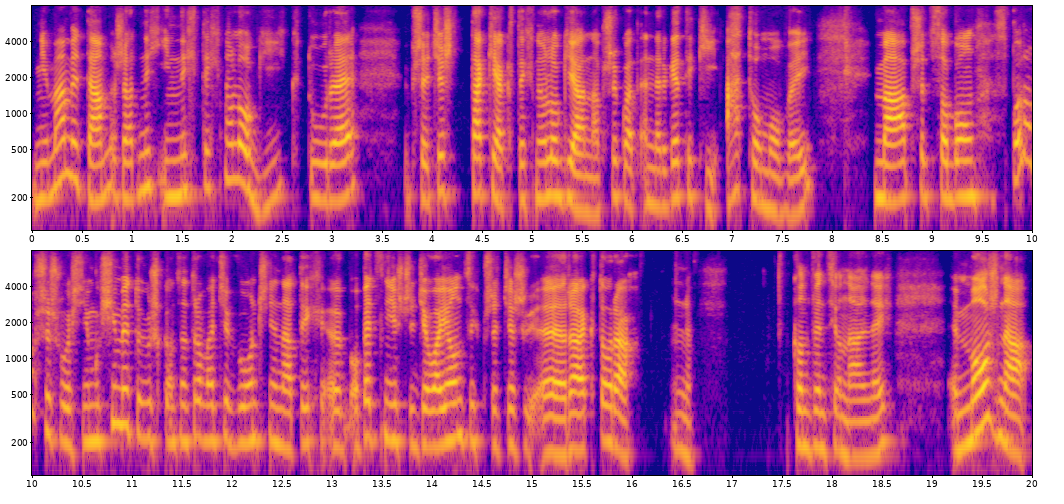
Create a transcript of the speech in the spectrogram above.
nie mamy tam żadnych innych technologii, które przecież tak jak technologia na przykład energetyki atomowej, ma przed sobą sporą przyszłość. Nie musimy tu już koncentrować się wyłącznie na tych e, obecnie jeszcze działających przecież e, reaktorach mm, konwencjonalnych. Można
